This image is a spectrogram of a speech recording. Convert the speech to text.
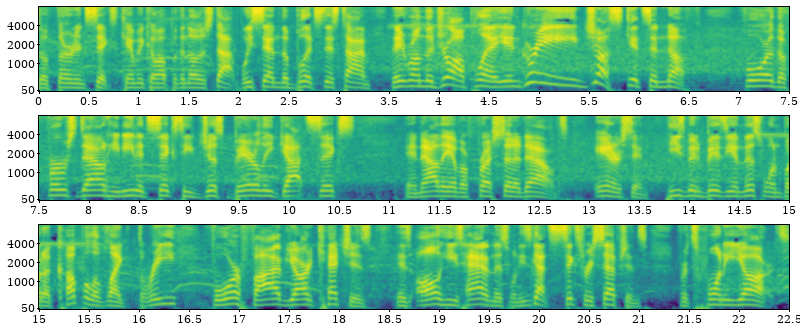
So third and six. Can we come up with another stop? We send the blitz this time. They run the draw play, and Green just gets enough for the first down. He needed six. He just barely got six. And now they have a fresh set of downs. Anderson, he's been busy in this one, but a couple of like three, four, five yard catches is all he's had in this one. He's got six receptions for 20 yards.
